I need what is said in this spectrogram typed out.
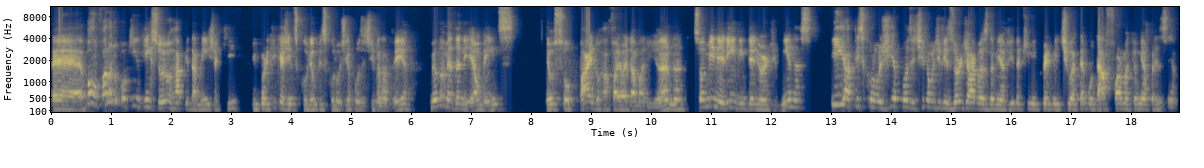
É, bom, falando um pouquinho quem sou eu rapidamente aqui e por que, que a gente escolheu Psicologia Positiva na Veia. Meu nome é Daniel Mendes, eu sou pai do Rafael e da Mariana, sou mineirinho do interior de Minas e a psicologia positiva é um divisor de águas da minha vida que me permitiu até mudar a forma que eu me apresento.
